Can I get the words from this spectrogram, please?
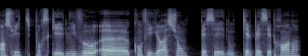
Ensuite, pour ce qui est niveau configuration PC, donc quel PC prendre?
